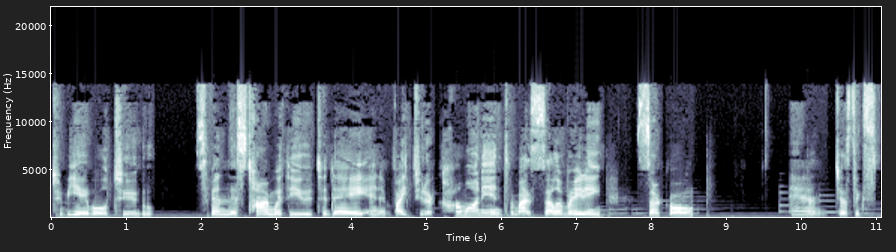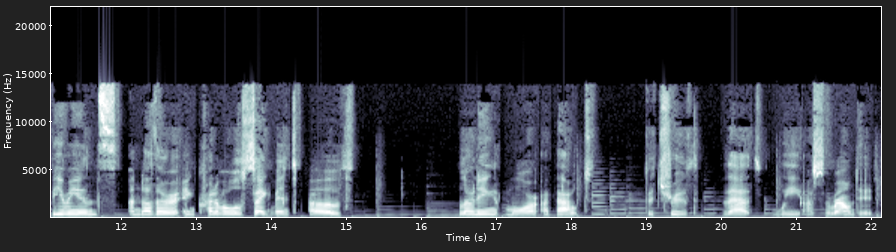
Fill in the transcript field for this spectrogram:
to be able to spend this time with you today and invite you to come on in to my celebrating circle and just experience another incredible segment of learning more about the truth that we are surrounded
